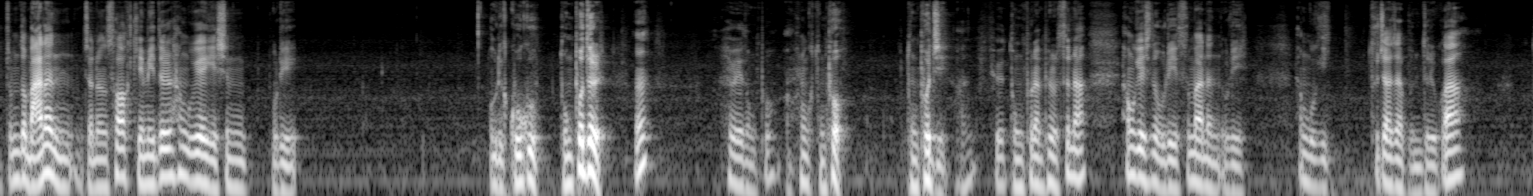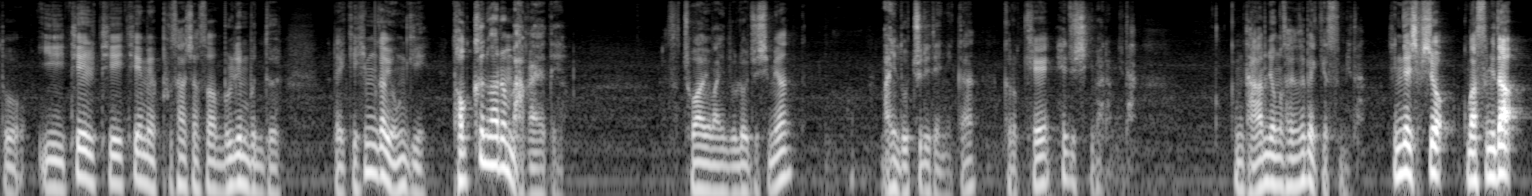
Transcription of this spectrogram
좀 더 많은 저는 서학 개미들 한국에 계신 우리 우리 고국 동포들 응? 해외 동포? 어, 한국 동포 동포지. 아, 표- 동포란 표현을 쓰나? 한국에 계시는 우리 수많은 우리 한국이 투자자분들과 또 이 TLT, TMF 사셔서 물린 분들에게 힘과 용기 더 큰 화를 막아야 돼요. 그래서 좋아요 많이 눌러주시면 많이 노출이 되니까 그렇게 해주시기 바랍니다. 그럼 다음 영상에서 뵙겠습니다. 힘내십시오. 고맙습니다.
